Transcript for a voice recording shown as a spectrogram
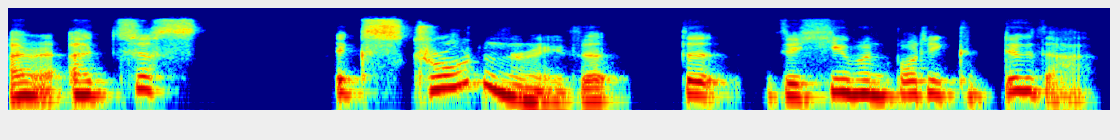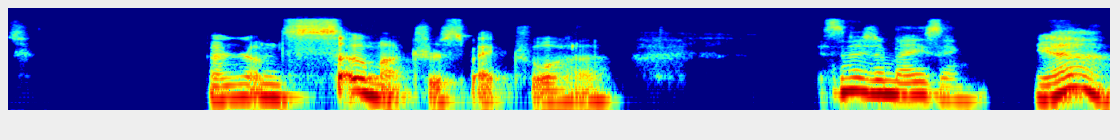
I, I just extraordinary that that the human body could do that. And I'm so much respect for her. Isn't it amazing? Yeah.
